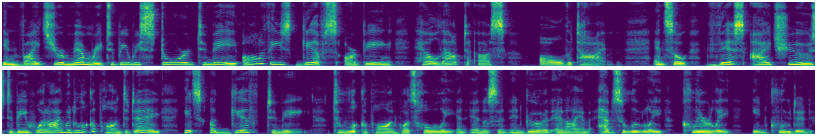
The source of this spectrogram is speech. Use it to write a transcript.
invites your memory to be restored to me. All of these gifts are being held out to us all the time. And so, this I choose to be what I would look upon today. It's a gift to me to look upon what's holy and innocent and good, and I am absolutely, clearly included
